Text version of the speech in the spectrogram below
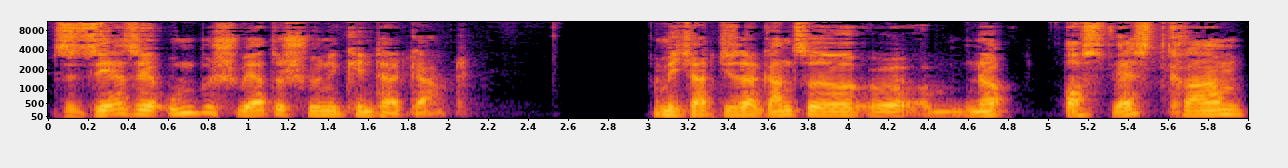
sehr, sehr unbeschwerte, schöne Kindheit gehabt. Mich hat dieser ganze äh, ne, Ost-West-Kram,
